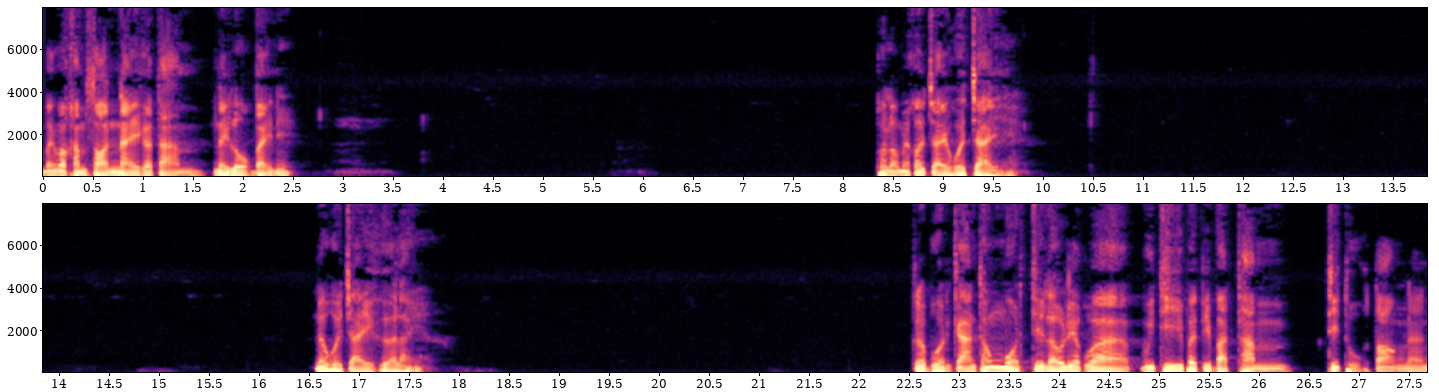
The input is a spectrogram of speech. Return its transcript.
ไม่ว่าคำสอนไหนก็ตามในโลกใบนี้ เพราะเราไม่เข้าใจหัวใจแล้วหัวใจคืออะไร กระบวนการทั้งหมดที่เราเรียกว่าวิธีปฏิบัติธรรมที่ถูกต้องนั้น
